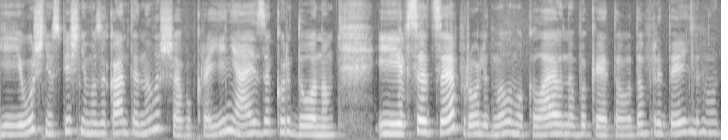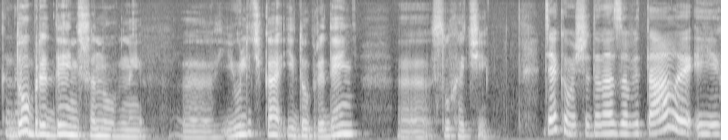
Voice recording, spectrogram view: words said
її учні успішні музиканти не лише в Україні, а й за кордоном. І все це про Людмилу Миколаївну Бекетову. Добрий день, Людмила Добрий день, шановний е, Юлічка, і добрий день, е, слухачі. Дякуємо, що до нас завітали. І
